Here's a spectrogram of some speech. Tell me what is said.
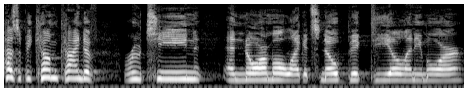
Has it become kind of routine and normal, like it's no big deal anymore?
